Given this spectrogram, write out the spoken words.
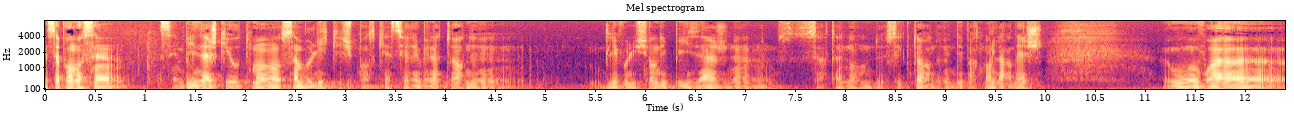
ça, pour moi, c'est un, paysage qui est hautement symbolique et je pense qu'il est assez révélateur de, l'évolution des paysages d'un certain nombre de secteurs du département de l'Ardèche, où on voit euh,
